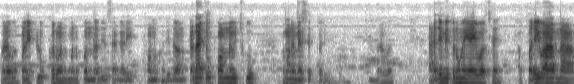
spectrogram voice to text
બરાબર? પણ એટલું કરવાનું મને પંદર દિવસ આગળ ફોન કરી દેવાનો. કદાચ હું ફોન ન ઉચકું તો મને મેસેજ કરી બરાબર? આજે મિત્રો હું અહીં આવ્યો છે. પરિવારના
